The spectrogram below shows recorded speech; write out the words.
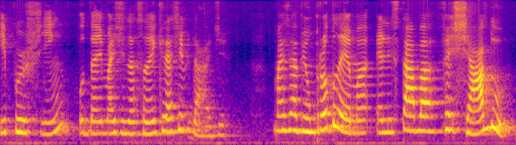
E por fim, o da imaginação e criatividade. Mas havia um problema: ele estava fechado.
